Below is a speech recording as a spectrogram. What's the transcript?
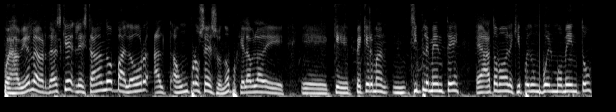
Pues Javier, la verdad es que le está dando valor al- a un proceso, ¿no? Porque él habla de eh, que Peckerman mm, simplemente eh, ha tomado el equipo en un buen momento,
